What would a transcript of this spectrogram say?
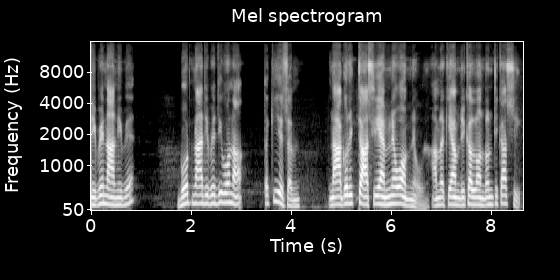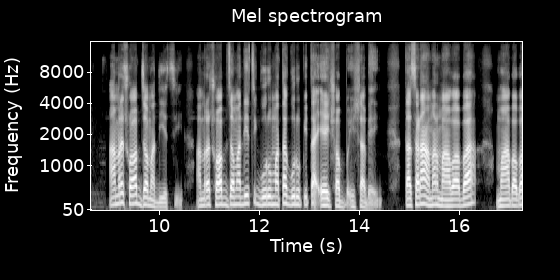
নিবে না নিবে। ভোট না দিবে, দিব না। তা কি হয়েছে আমি? নাগরিক তো আসি এমনেও এমনেও আমরা কি আমেরিকা লন্ডন থেকে আসি? আমরা সব জমা দিয়েছি। আমরা সব জমা দিয়েছি গুরু মাতা গুরু পিতা এই সব হিসাবেই। তাছাড়া আমার মা বাবা মা বাবা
